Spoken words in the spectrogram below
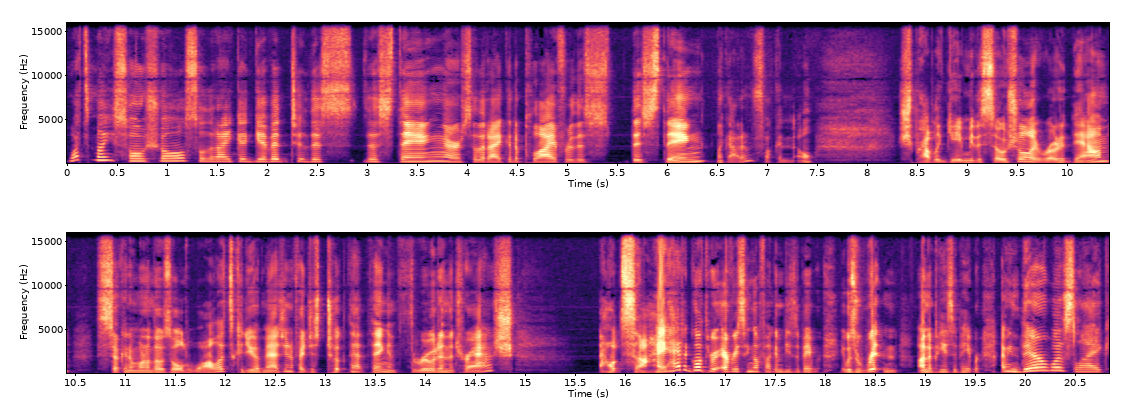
what's my social so that I could give it to this this thing or so that I could apply for this this thing? Like I didn't fucking know. She probably gave me the social. I wrote it down, stuck it in one of those old wallets. Could you imagine if I just took that thing and threw it in the trash? Outside. I had to go through every single fucking piece of paper. It was written on a piece of paper. I mean, there was like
